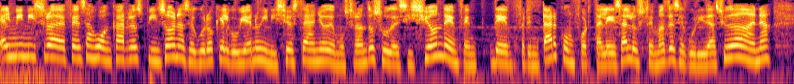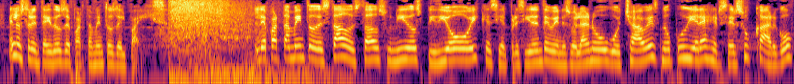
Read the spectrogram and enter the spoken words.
El ministro de Defensa, Juan Carlos Pinzón, aseguró que el gobierno inició este año demostrando su decisión de, de enfrentar con fortaleza los temas de seguridad ciudadana en los 32 departamentos del país. El Departamento de Estado de Estados Unidos pidió hoy que si el presidente venezolano Hugo Chávez no pudiera ejercer su cargo,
